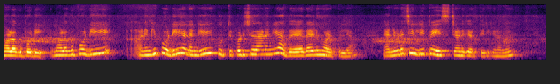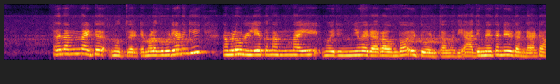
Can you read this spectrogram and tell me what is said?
മുളക് പൊടി. മുളക് പൊടി ആണെങ്കിൽ പൊടി അല്ലെങ്കിൽ കുത്തിപ്പൊടിച്ചതാണെങ്കിൽ അത് ഏതായാലും കുഴപ്പമില്ല. ഞാനിവിടെ ചില്ലി പേസ്റ്റാണ് ചേർത്തിരിക്കുന്നത് അത് നന്നായിട്ട് മൂത്ത് വരട്ടെ. മുളക് പൊടിയാണെങ്കിൽ നമ്മൾ ഉള്ളിയൊക്കെ നന്നായി മൊരിഞ്ഞ് വരാറാവുമ്പോൾ ഇട്ട് കൊടുത്താൽ മതി. ആദ്യമേ തന്നെ ഇടണ്ട കേട്ടോ.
